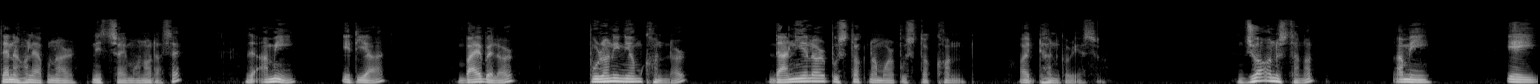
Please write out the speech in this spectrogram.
তেনেহলে আপোনাৰ নিশ্চয় মনত আছে যে আমি এতিয়া বাইবেলৰ পুৰণি নিয়ম খণ্ডৰ দানিয়েলৰ পুস্তক নামৰ পুস্তকখন অধ্যয়ন কৰি আছো। যোৱা অনুষ্ঠানত আমি এই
